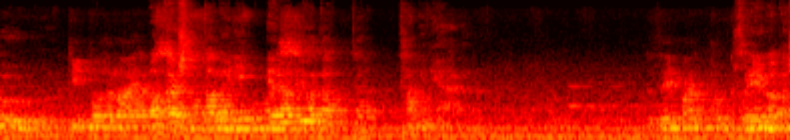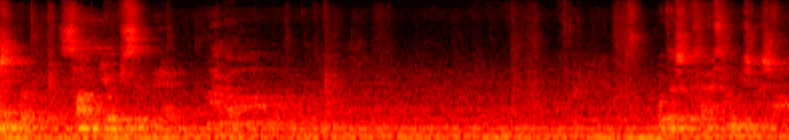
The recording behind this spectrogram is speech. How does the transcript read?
ぶ私のために選び分かった民である。それ私の賛美を期するであろう。私とさえ賛美しましょう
